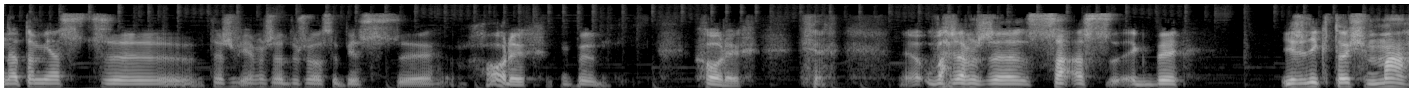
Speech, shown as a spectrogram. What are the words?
Natomiast yy, też wiem, że dużo osób jest yy, chorych, jakby chorych. Uważam, że jakby jeżeli ktoś ma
